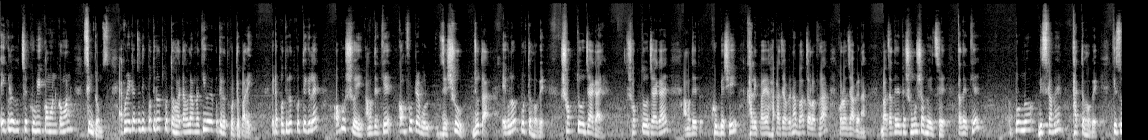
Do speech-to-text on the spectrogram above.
এগুলো হচ্ছে খুবই কমন কমন সিমটমস এখন এটা যদি প্রতিরোধ করতে হয়, তাহলে আমরা কীভাবে প্রতিরোধ করতে পারি? এটা প্রতিরোধ করতে গেলে অবশ্যই আমাদেরকে কমফোর্টেবল যে শু জুতা, এগুলো পরতে হবে। শক্ত জায়গায় শক্ত জায়গায় আমাদের খুব বেশি খালি পায়ে হাঁটা যাবে না বা চলাফেরা করা যাবে না। বা যাদের এটা সমস্যা হয়েছে, তাদেরকে পূর্ণ বিশ্রামে থাকতে হবে। কিছু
